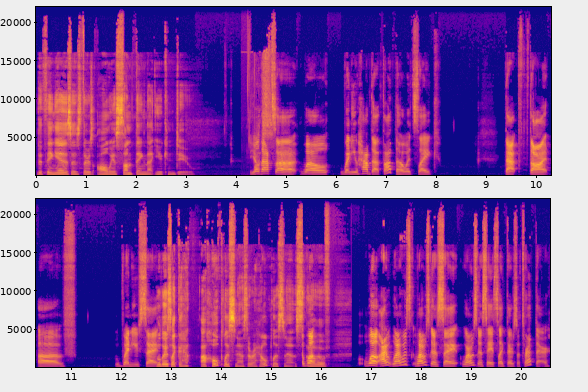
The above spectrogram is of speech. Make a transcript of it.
the thing is, is there's always something that you can do. Yes. Well, that's uh well, when you have that thought though, it's like that thought of when you say Well, there's like a, a hopelessness or a helplessness Well, of well, I, I was what I was gonna say what I was gonna say it's like there's a threat there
